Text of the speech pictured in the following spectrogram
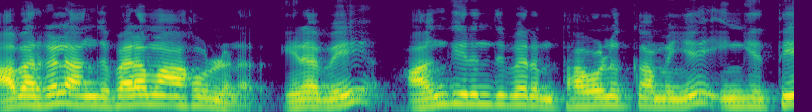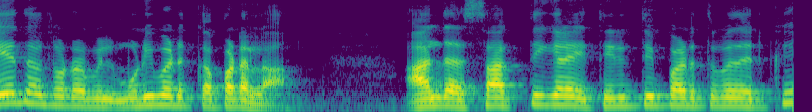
அவர்கள் அங்கு பலமாக உள்ளனர். எனவே அங்கிருந்து வரும் தகவலுக்கு அமைய இங்கு தேர்தல் தொடர்பில் முடிவெடுக்கப்படலாம். அந்த சக்திகளை திருப்திப்படுத்துவதற்கு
